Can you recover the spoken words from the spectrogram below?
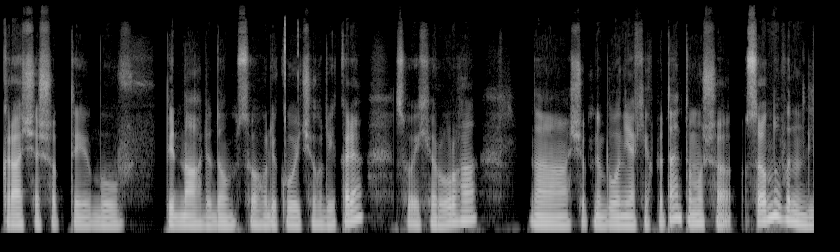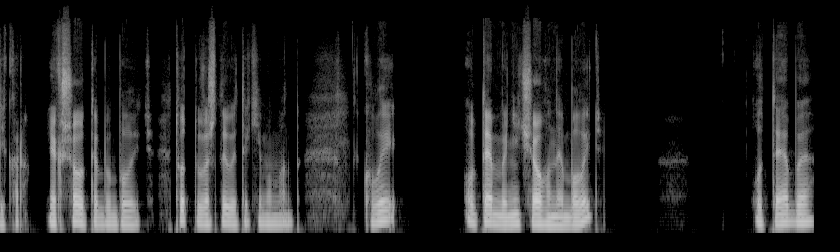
краще, щоб ти був під наглядом свого лікуючого лікаря, свого хірурга, а, щоб не було ніяких питань, тому що все одно винен лікар, якщо у тебе болить. Тут важливий такий момент. Коли у тебе нічого не болить, у тебе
